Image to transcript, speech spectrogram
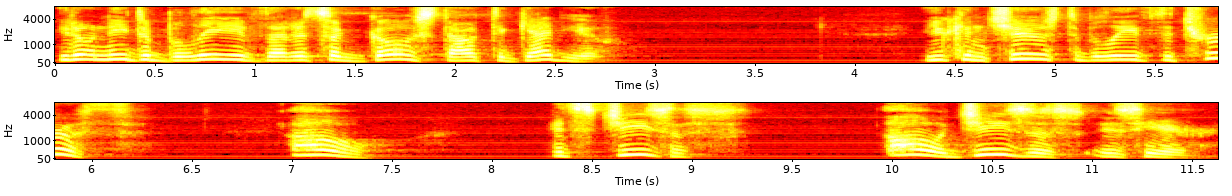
You don't need to believe that it's a ghost out to get you. You can choose to believe the truth. Oh, it's Jesus. Oh, Jesus is here.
